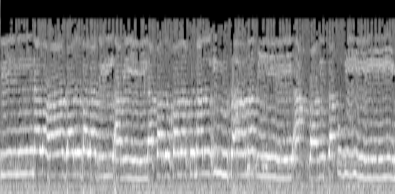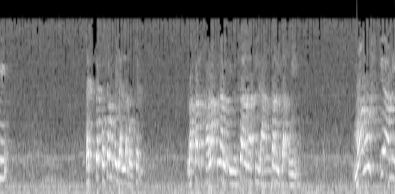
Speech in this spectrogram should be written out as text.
سينين وهذا البلد الأمين لقد خلقنا الإنسان في أحسن تقويم একটা প্রথম থেকে আল্লাহ বলছেন লাকাত খালাকনাল ইনসান ফি আহসানি তাকওয়িম মানুষকে আমি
